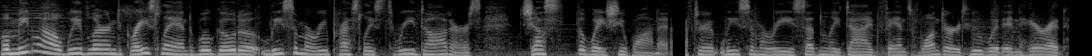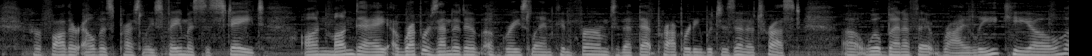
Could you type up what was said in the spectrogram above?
Well, meanwhile, we've learned Graceland will go to Lisa Marie Presley's three daughters just the way she wanted. After Lisa Marie suddenly died, fans wondered who would inherit her father Elvis Presley's famous estate. On Monday, a representative of Graceland confirmed that that property, which is in a trust, uh, will benefit Riley, Keough, uh,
